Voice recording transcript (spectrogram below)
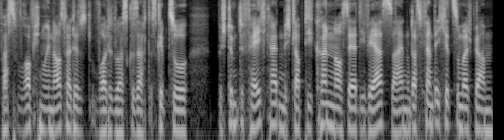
was, worauf ich nur hinaus wollte, du hast gesagt, es gibt so bestimmte Fähigkeiten und ich glaube, die können auch sehr divers sein und das fand ich jetzt zum Beispiel am,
